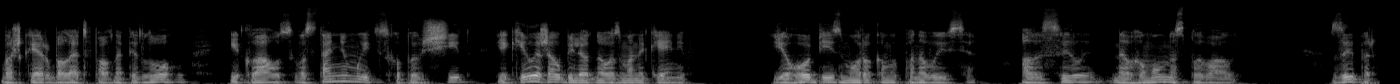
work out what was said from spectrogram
Важкий арбалет впав на підлогу, і Клаус в останню мить схопив щит, який лежав біля одного з манекенів. Його бій з мороками поновився, але сили невгомовно спливали. Зипер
